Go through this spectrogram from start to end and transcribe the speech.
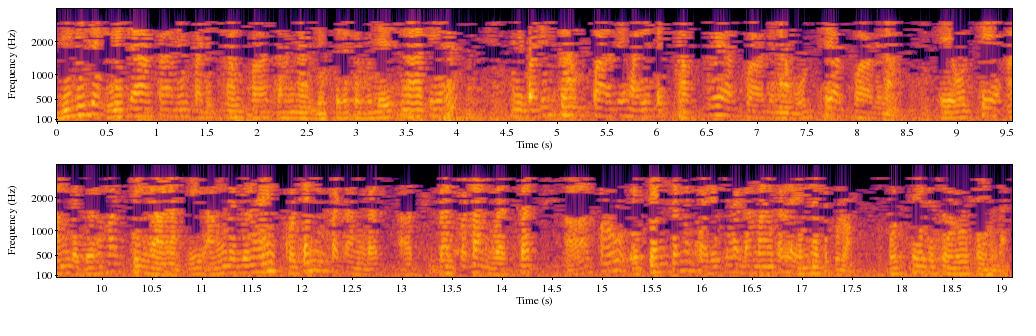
විවිධ විචාකාරයෙන් පටිච්චසමුප්පාද ධර්මයන් විස්තර කරපු දේශනා තියෙන මේ පටිච්චසමුප්පාදයේ හරියට චක්‍රයක් වාගෙන මුත්‍යක් වාගෙන ඒ ඔස්සේ අංග 12ක් තියෙනවා නම් ඒ අංග 12න් කොතනින් පටන් ගත්තත් පටන් ගත්තත් ආපහු එතෙන්ටම පරිසර ගමන් කරලා එන්නත් පුළුවන්. ඔස්සේක ස්වરૂපයෙන් නම්.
